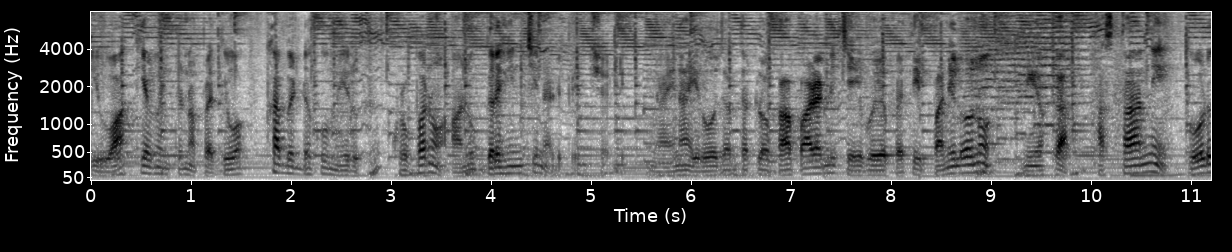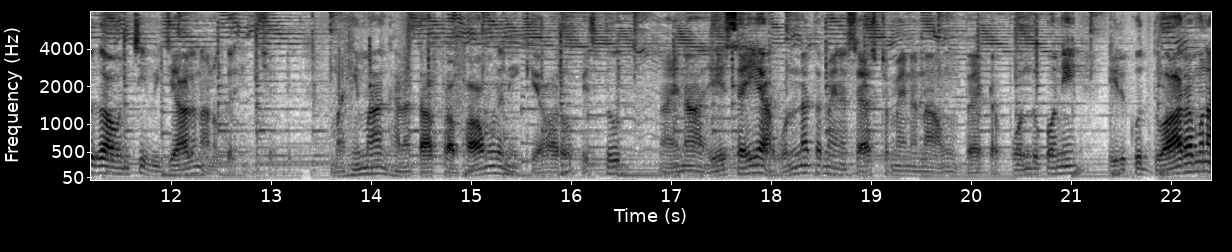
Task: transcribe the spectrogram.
ఈ వాక్యం వింటున్న ప్రతి ఒక్క బిడ్డకు మీరు కృపను అనుగ్రహించి నడిపించండి. ఆయన ఈ రోజంతట్లో కాపాడండి. చేయబోయే ప్రతి పనిలోనూ మీ యొక్క హస్తాన్ని తోడుగా ఉంచి విజయాలను అనుగ్రహించండి. మహిమ ఘనత ప్రభావములు నీకే ఆరోపిస్తూ ఆయన ఏసయ్య ఉన్నతమైన శ్రేష్టమైన నామం పేట పొందుకొని ఇరుకు ద్వారమున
